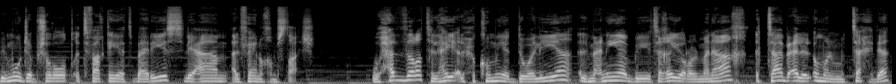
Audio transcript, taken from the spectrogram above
بموجب شروط اتفاقية باريس لعام 2015 وحذرت الهيئة الحكومية الدولية المعنية بتغير المناخ التابعة للأمم المتحدة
